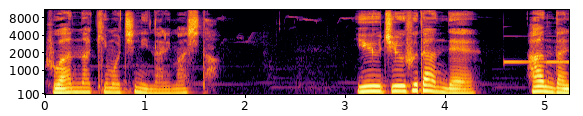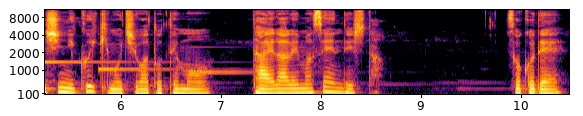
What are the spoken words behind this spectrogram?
不安な気持ちになりました。優柔不断で判断しにくい気持ちはとても耐えられませんでした。そこで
